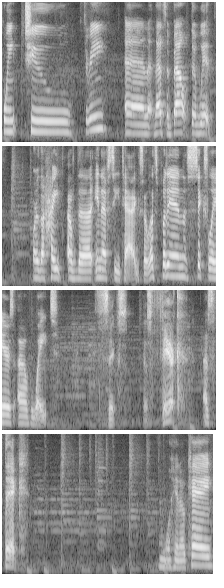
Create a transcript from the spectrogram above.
0.23 and that's about the width or the height of the NFC tag. So let's put in six layers of white. Six. That's thick. That's thick. And we'll hit OK.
